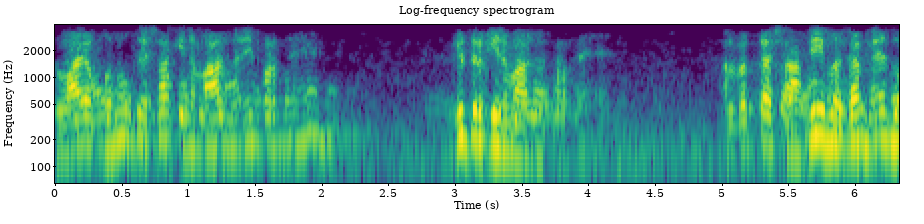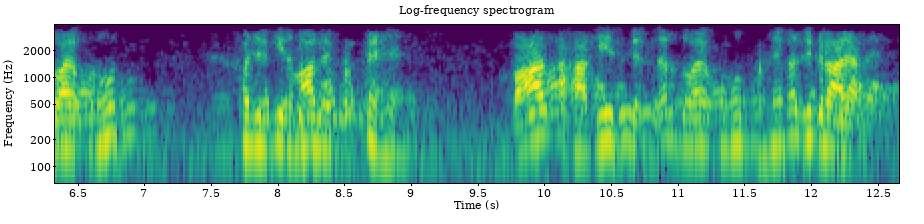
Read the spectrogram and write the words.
دعائے قنوط عشاء کی نماز میں نہیں پڑھتے ہیں، وطر کی نماز میں پڑھتے ہیں۔ البتہ شافی مذہب میں دعائے قنوط فجر کی نماز میں پڑھتے ہیں۔ بعض احادیث کے اندر دعائے قنوط پڑھنے کا ذکر آیا ہے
